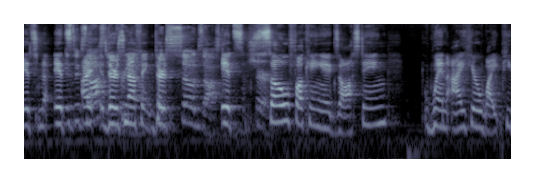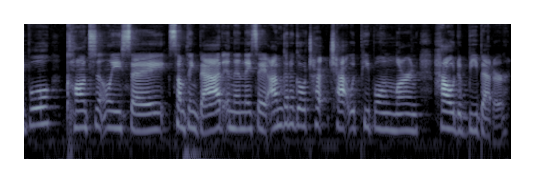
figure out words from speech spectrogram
it's no, it's, It's I, there's for you. nothing there's it's so exhausting. it's sure. so fucking exhausting when I hear white people constantly say something bad and then they say, I'm going to go t- chat with people and learn how to be better.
